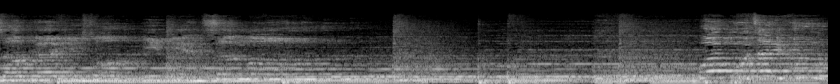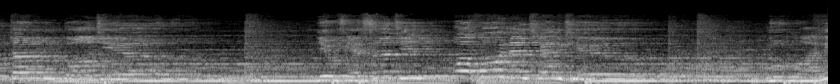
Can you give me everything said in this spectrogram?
至少可以说一点什么。我不在乎等多久，有些事情我不能强求。如果你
